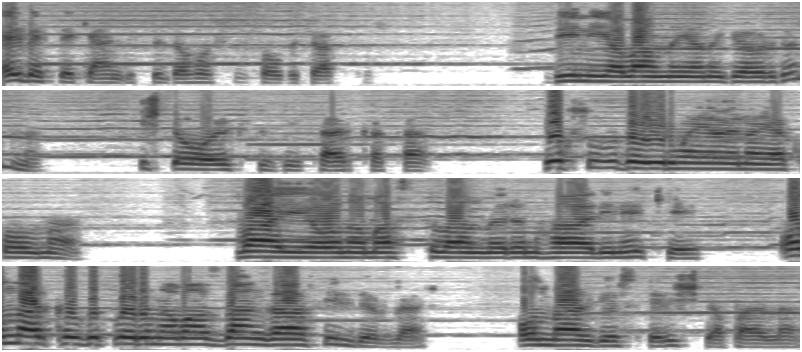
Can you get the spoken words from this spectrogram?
Elbette kendisi de hoşnut olacaktır. Dini yalanlayanı gördün mü? İşte o öksüz iter kakar. Yoksulu doyurmaya ön ayak olmaz. Vay o namaz kılanların haline ki, onlar kıldıkları namazdan gafildirler. Onlar gösteriş yaparlar.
